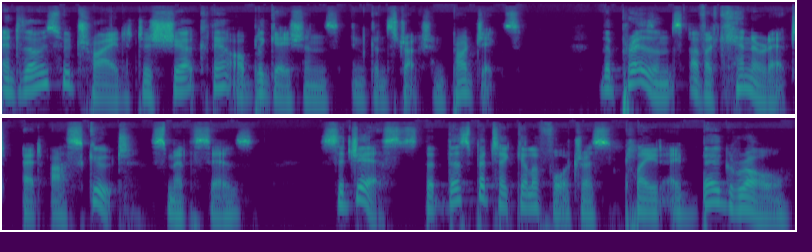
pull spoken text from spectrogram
and those who tried to shirk their obligations in construction projects. The presence of a kenneret at Askut, Smith says, suggests that this particular fortress played a big role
